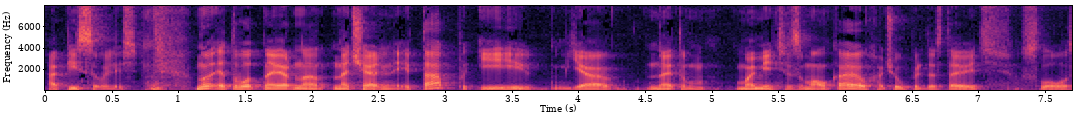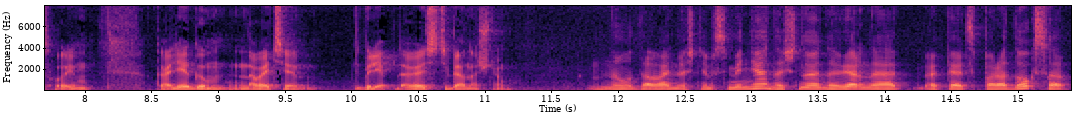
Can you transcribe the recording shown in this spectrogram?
описывались. Но это вот, наверное, начальный этап, и я на этом моменте замолкаю, хочу предоставить слово своим коллегам. Давайте, Глеб, давай с тебя начнем. Ну, давай начнем с меня. Начну я, наверное, опять с парадокса.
